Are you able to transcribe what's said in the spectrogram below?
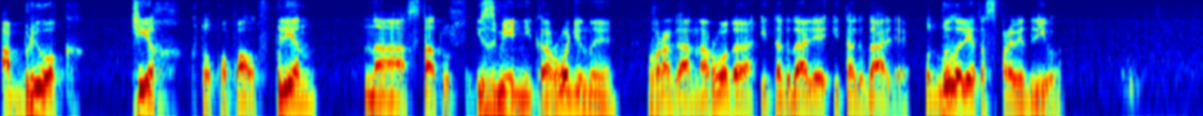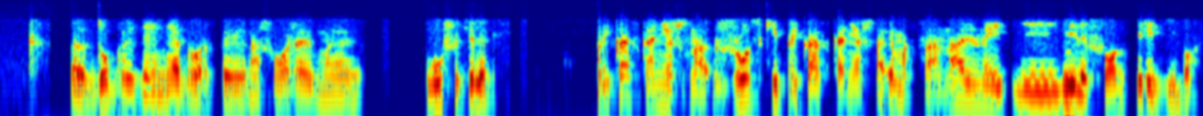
обрек тех, кто попал в плен, на статус изменника Родины, врага народа и так далее, и так далее. Вот было ли это справедливо? Э, добрый день, Эдвард и наши уважаемые слушатели. Приказ, конечно, жесткий, приказ, конечно, эмоциональный и не лишен перегибов.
